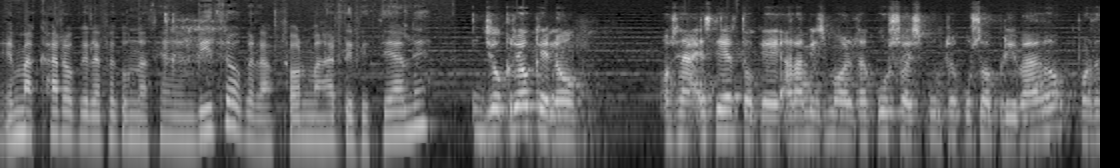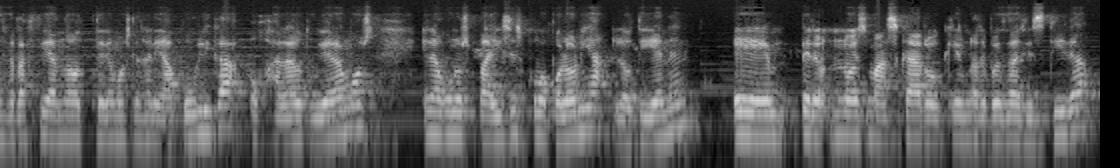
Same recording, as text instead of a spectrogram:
¿Es más caro que la fecundación in vitro o que las formas artificiales? Yo creo que no. O sea, es cierto que ahora mismo el recurso es un recurso privado. Por desgracia no tenemos la sanidad pública. Ojalá lo tuviéramos. En algunos países como Polonia lo tienen, eh, pero no es más caro que una reproducción asistida.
